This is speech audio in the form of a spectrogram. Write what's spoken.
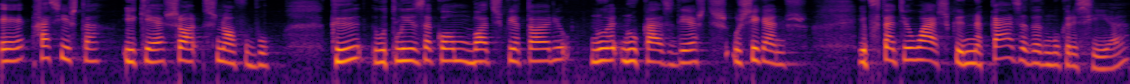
é racista e que é xenófobo, que utiliza como bode expiatório, no, no caso destes, os ciganos. E, portanto, eu acho que na Casa da Democracia,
